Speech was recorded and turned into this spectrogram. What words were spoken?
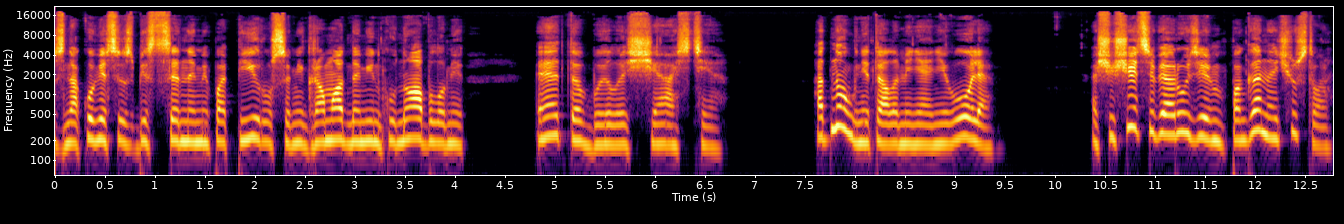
Знакомиться с бесценными папирусами, громадными инкунабулами — это было счастье. Одно угнетало меня неволя. Ощущать себя орудием — поганое чувство.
